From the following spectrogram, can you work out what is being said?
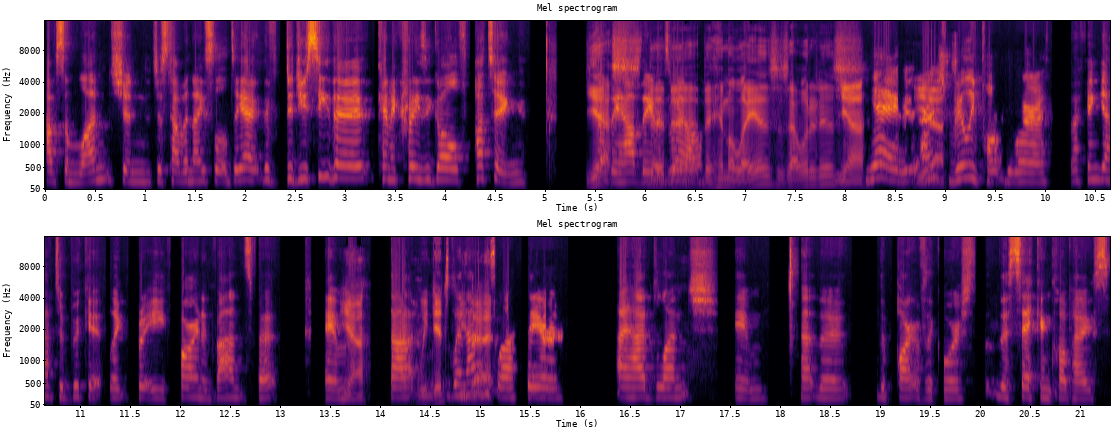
have some lunch and just have a nice little day out. Did you see the kind of crazy golf putting Yes, they have there the, as the- well. the Himalayas. Is that what it is? Yeah. Yeah, and Yeah. it's really popular. I think you have to book it like pretty far in advance. But um, Yeah. that we did when see I was last there, I had lunch um, at the the part of the course, the second clubhouse,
